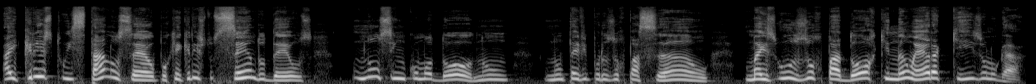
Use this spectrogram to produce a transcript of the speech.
Aí Cristo está no céu, porque Cristo, sendo Deus, não se incomodou, não, não teve por usurpação, mas o usurpador que não era quis o lugar.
